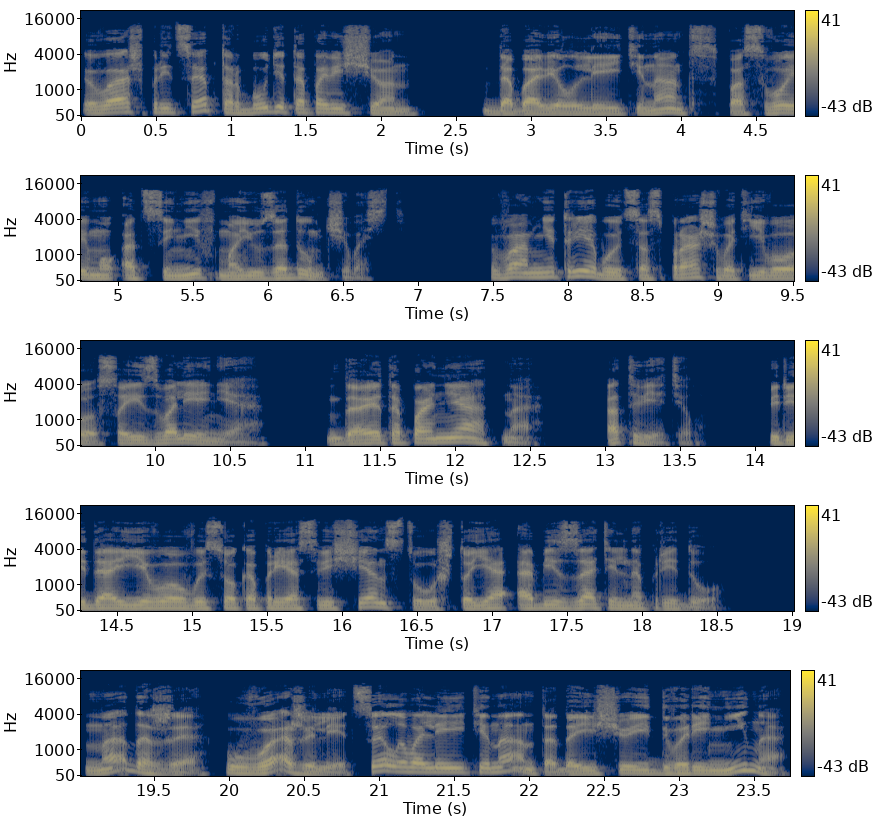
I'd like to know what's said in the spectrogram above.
«Ваш прецептор будет оповещен», — добавил лейтенант, по-своему оценив мою задумчивость. «Вам не требуется спрашивать его соизволения». «Да это понятно», — ответил. «Передай его высокопреосвященству, что я обязательно приду». Надо же, уважили целого лейтенанта, да еще и дворянина,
